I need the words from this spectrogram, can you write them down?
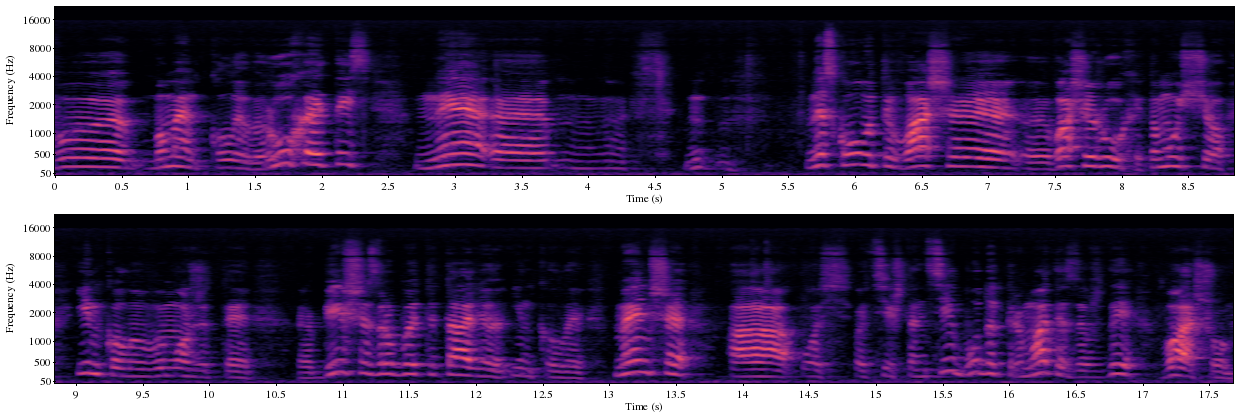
в момент, коли ви рухаєтесь, не, е, не сковувати ваші, е, ваші рухи, тому що інколи ви можете е, більше зробити талію, інколи менше. А ось оці штанці будуть тримати завжди вашу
